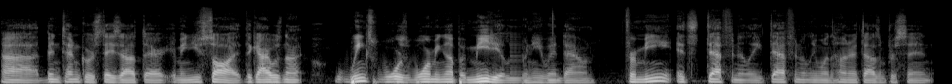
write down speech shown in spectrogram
uh, Bentancur stays out there. I mean, you saw it. The guy was not. Winks was warming up immediately when he went down. For me, it's definitely, definitely one hundred thousand percent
